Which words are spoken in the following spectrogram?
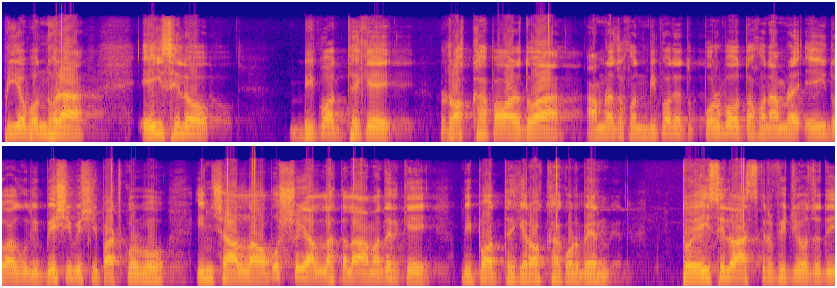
প্রিয় বন্ধুরা, এই ছিল বিপদ থেকে রক্ষা পাওয়ার দোয়া। আমরা যখন বিপদে পড়ব, তখন আমরা এই দোয়াগুলি বেশি বেশি পাঠ করব। ইনশাআল্লাহ অবশ্যই আল্লাহ তালা আমাদেরকে বিপদ থেকে রক্ষা করবেন। তো এই ছিল আজকের ভিডিও। যদি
